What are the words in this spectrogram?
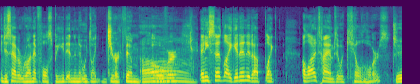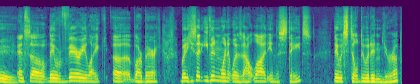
and just have it run at full speed, and then it would like jerk them over. Oh. And he said like it ended up like a lot of times it would kill the horse. Gee. And so they were very like uh, barbaric. But he said even when it was outlawed in the states, they would still do it in Europe.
